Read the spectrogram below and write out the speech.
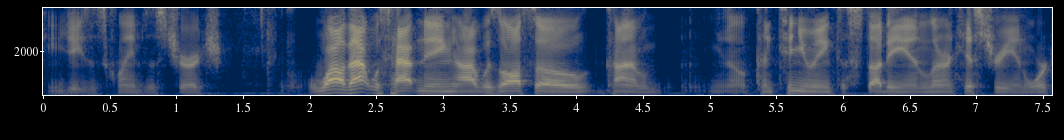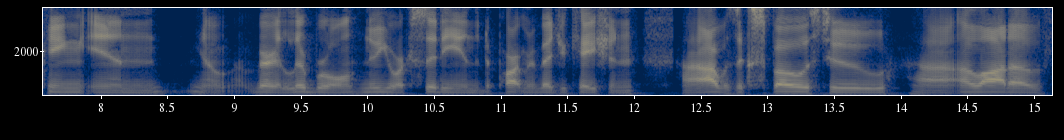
King Jesus claims his church. While that was happening, I was also kind of you know, continuing to study and learn history and working in, you know, very liberal New York City in the Department of Education, uh, I was exposed to uh, a lot of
